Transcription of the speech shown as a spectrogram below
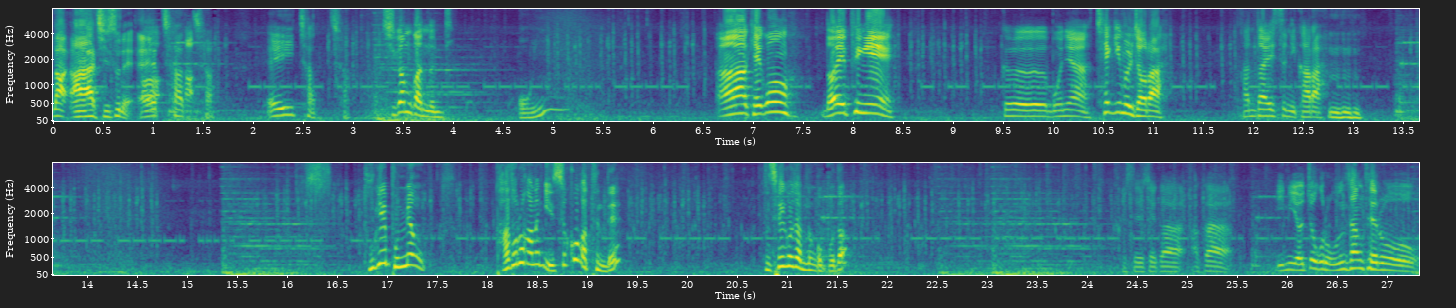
나 아 지수네 아, 에 차차 A 차차 지감 갔는디? 오잉 아 개공 너의 핑이 그 뭐냐 책임을 져라 간다 했으니 가라 음. 두개 분명 다 돌아가는 게 있을 것 같은데? 그 새 거 잡는 것보다? 글쎄요 제가 아까 이미 이쪽으로 온 상태로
